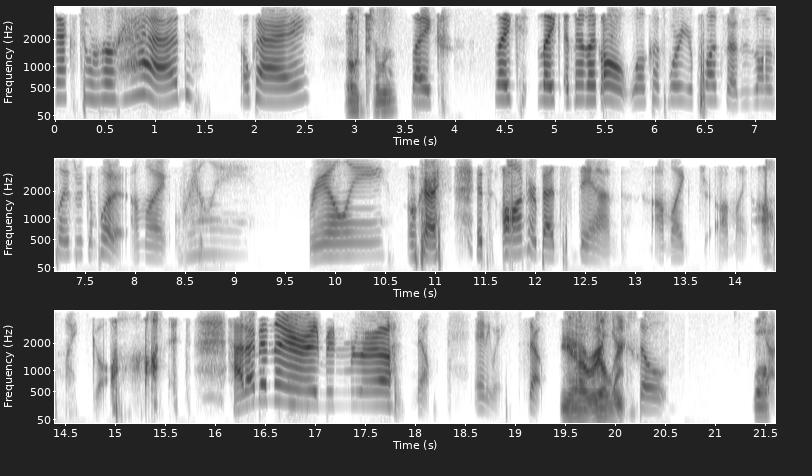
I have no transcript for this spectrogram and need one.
next to her head. Okay, Oh, terrific. like like like and they're like oh well because where your plugs are this is the only place we can put it i'm like really really okay it's on her bed stand i'm like i'm like oh my god had i been there i'd been blah. no anyway so Yeah, really. yeah, so well, yeah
